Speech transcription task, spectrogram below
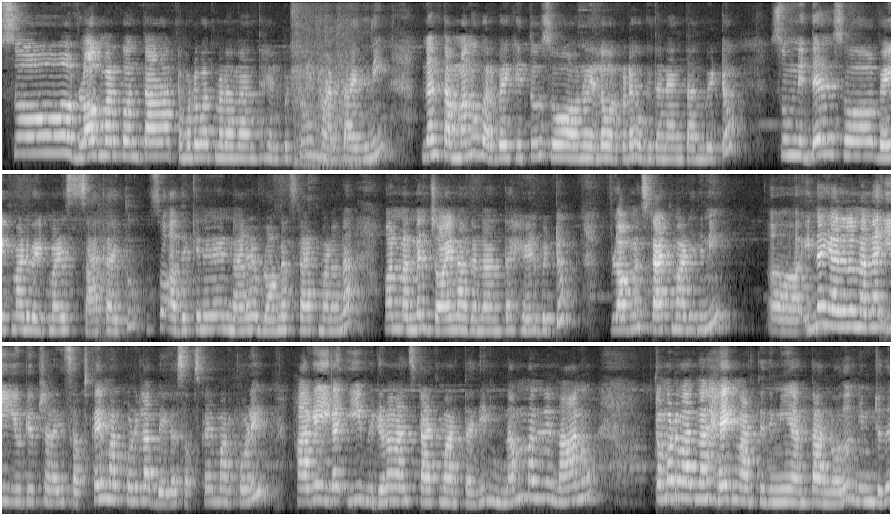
ಸೊ ವ್ಲಾಗ್ ಮಾಡ್ಕೊತ ಟೊಮೊಟೊ ಬಾತ್ ಮಾಡೋಣ ಅಂತ ಹೇಳಿಬಿಟ್ಟು ಮಾಡ್ತಾ ಇದ್ದೀನಿ. ನನ್ನ ತಮ್ಮನೂ ಬರಬೇಕಿತ್ತು ಸೊ ಅವನು ಎಲ್ಲ ಹೊರಗಡೆ ಹೋಗಿದ್ದಾನೆ ಅಂತ ಅಂದ್ಬಿಟ್ಟು ಸುಮ್ಮನಿದ್ದೆ ಸೊ ವೆಯ್ಟ್ ಮಾಡಿ ವೆಯ್ಟ್ ಮಾಡಿ ಸಾಕಾಯಿತು. ಸೊ ಅದಕ್ಕೇ ನಾನೇ ವ್ಲಾಗ್ನ ಸ್ಟಾರ್ಟ್ ಮಾಡೋಣ. ಅವ್ನು ಮನೇಲಿ ಜಾಯ್ನ್ ಆಗೋಣ ಅಂತ ಹೇಳಿಬಿಟ್ಟು ವ್ಲಾಗ್ನ ಸ್ಟಾರ್ಟ್ ಮಾಡಿದ್ದೀನಿ ಇನ್ನೂ ಯಾರೆಲ್ಲ ನನ್ನ ಈ ಯೂಟ್ಯೂಬ್ ಚಾನಲ್ಗೆ ಸಬ್ಸ್ಕ್ರೈಬ್ ಮಾಡ್ಕೊಂಡಿಲ್ಲ, ಬೇಗ ಸಬ್ಸ್ಕ್ರೈಬ್ ಮಾಡ್ಕೊಳ್ಳಿ. ಹಾಗೆ ಈಗ ಈ ವಿಡಿಯೋನ ನಾನು ಸ್ಟಾರ್ಟ್ ಮಾಡ್ತಾ ಇದ್ದೀನಿ. ಮನೇಲಿ ನಾನು ಟೊಮೊಟೊ ಬಾತ್ನ ಹೇಗೆ ಮಾಡ್ತಿದ್ದೀನಿ ಅಂತ ಅನ್ನೋದು ನಿಮ್ಮ ಜೊತೆ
